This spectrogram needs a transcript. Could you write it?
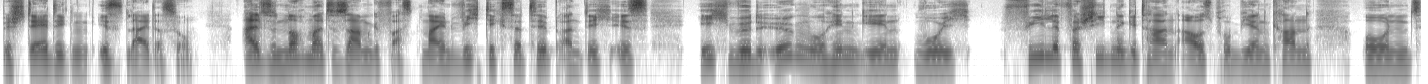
bestätigen, ist leider so. Also nochmal zusammengefasst, mein wichtigster Tipp an dich ist, ich würde irgendwo hingehen, wo ich viele verschiedene Gitarren ausprobieren kann und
